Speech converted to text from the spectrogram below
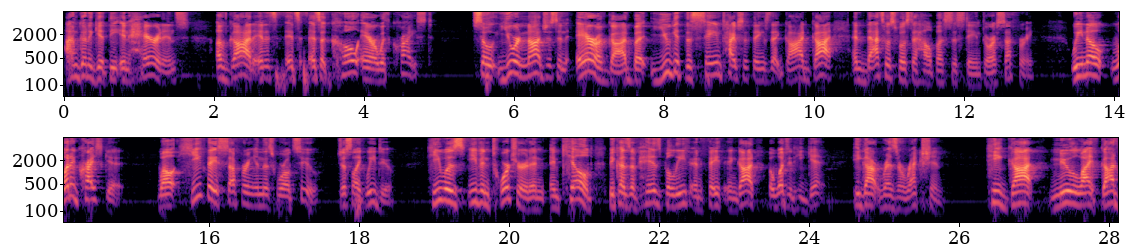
I'm going to get the inheritance of God, and it's, it's, it's a co heir with Christ. So you are not just an heir of God, but you get the same types of things that God got, and that's what's supposed to help us sustain through our suffering. We know what did Christ get? Well, he faced suffering in this world too, just like we do. He was even tortured and, and killed because of his belief and faith in God. But what did he get? He got resurrection. He got new life. God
